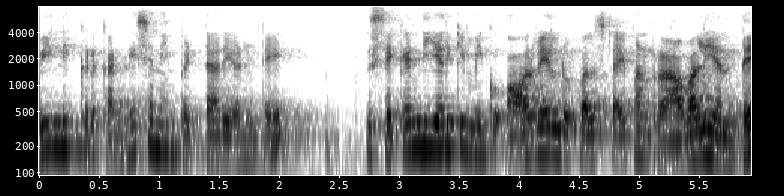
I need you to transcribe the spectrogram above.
వీళ్ళు ఇక్కడ కండిషన్ ఏం పెట్టారు అంటే సెకండ్ ఇయర్కి మీకు ఆరు వేల రూపాయల స్టైఫండ్ రావాలి అంటే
